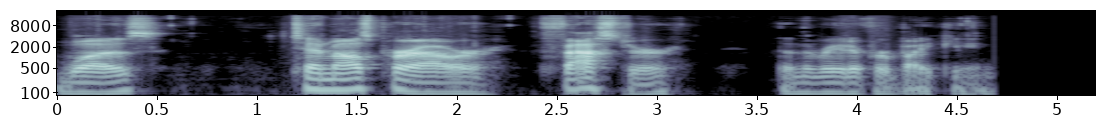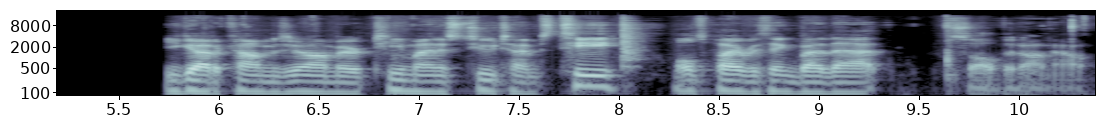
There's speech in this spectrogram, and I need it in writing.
was 10 miles per hour faster than the rate of her biking. You got a common denominator t minus 2 times t, multiply everything by that, solve it on out.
